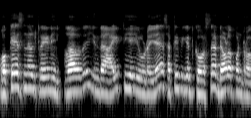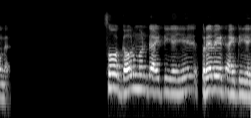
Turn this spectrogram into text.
ஒகேஷ்னல் ட்ரைனிங் அதாவது இந்த ஐடிஐயுடைய சர்டிஃபிகேட் கோர்ஸை டெவலப் பண்ணுறவங்க so, government ITI, private ITI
